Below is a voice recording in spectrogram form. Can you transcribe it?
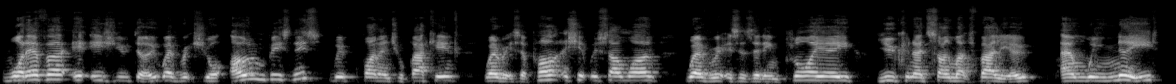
whatever it is you do, whether it's your own business with financial backing, whether it's a partnership with someone, whether it is as an employee, you can add so much value. And we need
